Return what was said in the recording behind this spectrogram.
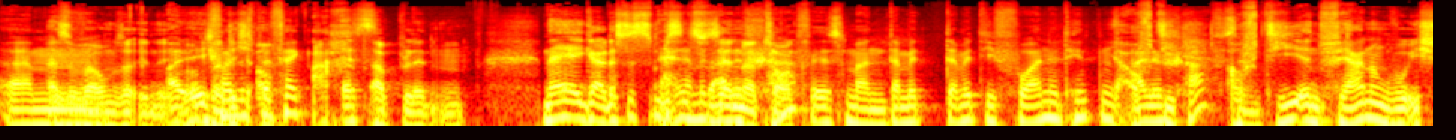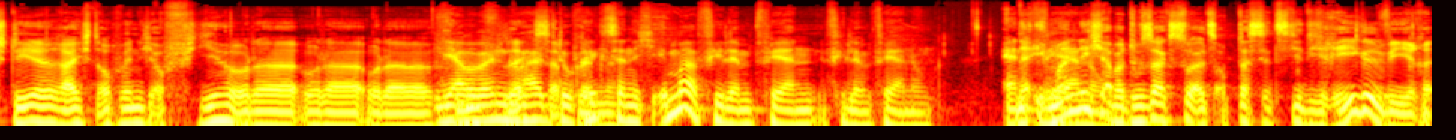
Ähm, Also warum soll, warum ich soll ich auf perfekt. 8 Es- abblenden? Naja, egal, das ist ein ja, bisschen damit zu sehr alles Nerd Talk. scharf ist, man. Damit, damit die vorne und hinten Ja, auf alle die, scharf sind. auf die Entfernung, wo ich stehe, reicht auch, wenn ich auf vier oder oder oder Ja, aber wenn du halt, du kriegst ja abblende. nicht immer viel, Entfern viel Entfernung. Ja, immer Entfernung. nicht, aber du sagst so, als ob das jetzt hier die Regel wäre.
